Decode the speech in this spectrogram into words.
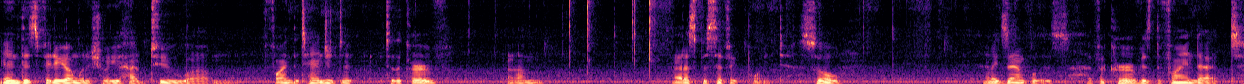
In this video I'm going to show you how to um, find the tangent to, the curve um, at a specific point. So an example is if a curve is defined at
